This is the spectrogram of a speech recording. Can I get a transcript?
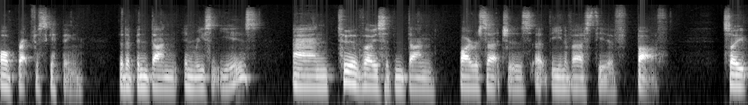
of breakfast skipping that have been done in recent years. And two of those have been done by researchers at the University of Bath. So,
